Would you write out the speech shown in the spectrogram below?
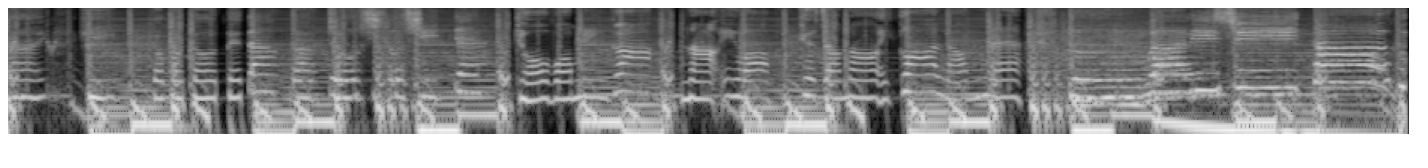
ない一言でだが女子として興味がないわけじゃないからね。ふんわりした服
